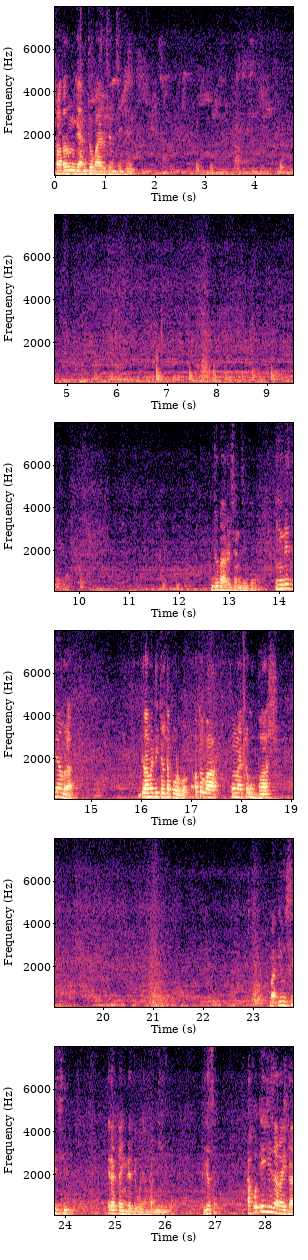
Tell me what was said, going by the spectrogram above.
সাধারণ জ্ঞান জো বাইর হোসেন জিকে হোসেন জিকে ইংরেজি আমরা গ্রামাটিক্যালটা পড়ব, অথবা কোনো একটা উদ্ভাস বা ইউসিসি এর একটা ইংরেজি বই আমরা নিয়ে নেব। ঠিক আছে? এখন এই যে যারা এটা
